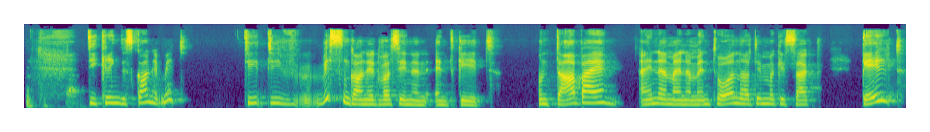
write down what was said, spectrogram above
die kriegen das gar nicht mit. Die, die wissen gar nicht, was ihnen entgeht. Und dabei, einer meiner Mentoren hat immer gesagt, Geld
